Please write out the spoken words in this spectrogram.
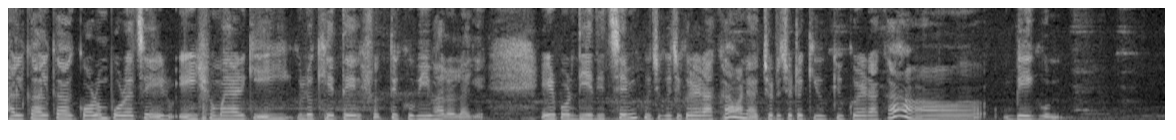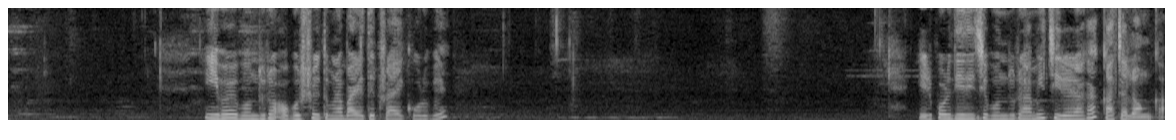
হালকা হালকা গরম পড়েছে এই সময় আর কি এইগুলো খেতে সত্যি খুবই ভালো লাগে। এরপর দিয়ে দিচ্ছি আমি কুচি কুচি করে রাখা মানে ছোটো ছোটো কিউব কিউব করে রাখা বেগুন। এইভাবে বন্ধুরা অবশ্যই তোমরা বাড়িতে ট্রাই করবে। এরপর দিয়ে দিচ্ছি বন্ধুরা আমি চিড়ে রাখা কাঁচা লঙ্কা।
